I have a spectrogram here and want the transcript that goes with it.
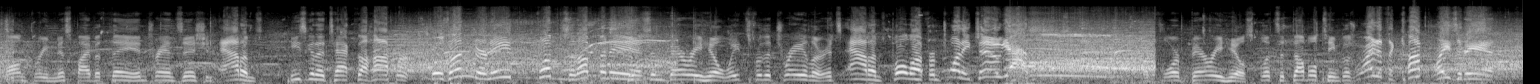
the long three missed by Bethea in transition, Adams, he's going to attack the hopper. Goes underneath, flips it up and in. And Berryhill waits for the trailer. It's Adams, pull up from 22. Yes! The floor, Berryhill splits a double team, goes right at the cup, lays it in.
